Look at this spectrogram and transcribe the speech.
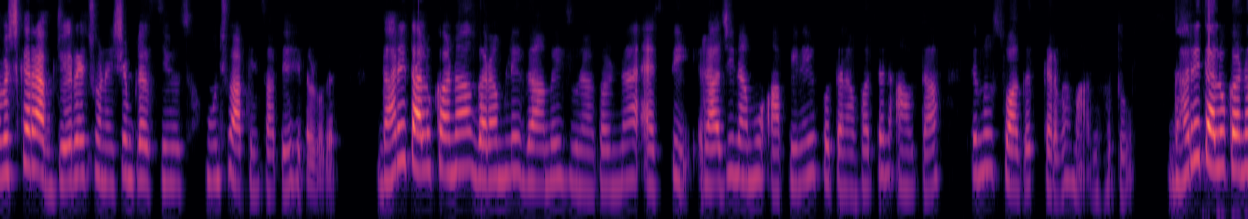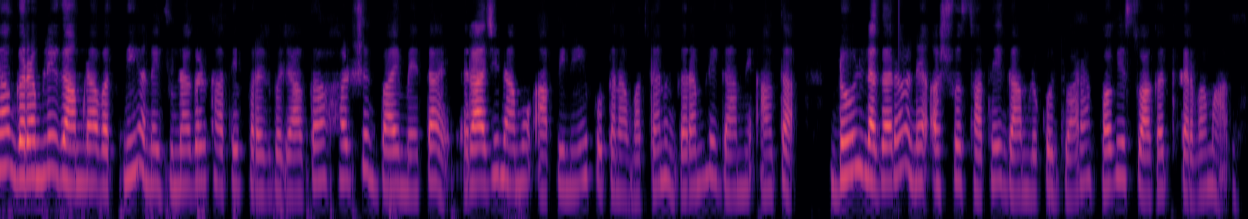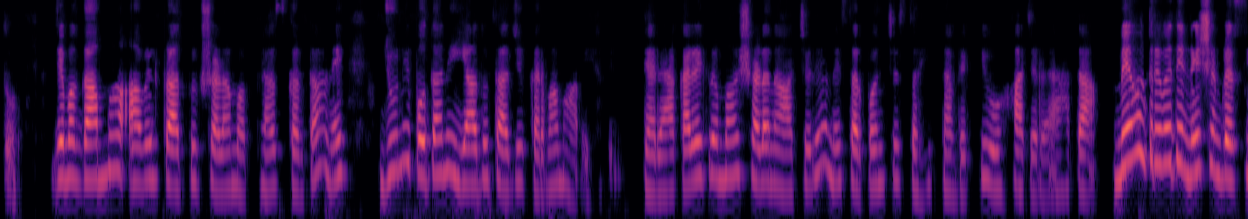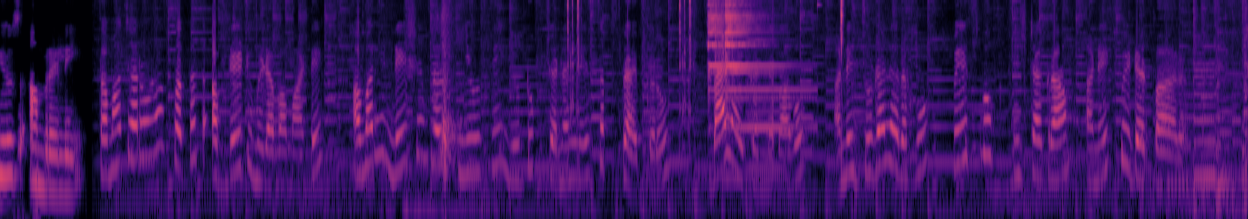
નમસ્કાર, આપ જોઈ રહ્યા છો નેશન પ્લસ ન્યૂઝ. હું છું આપની સાથે હેતળ ભગત. ધારી તાલુકાના ગરમલી ગામે જુનાગઢના એસપી રાજીનામું આપીને પોતાના વતન આવતા તેમનું સ્વાગત કરવામાં આવ્યું હતું. ધારી તાલુકાના ગરમલી ગામના વતની અને જુનાગઢ ખાતે ફરજ બજાવતા હર્ષદભાઈ મહેતાએ રાજીનામું આપીને પોતાના વતન ગરમલી ગામે આવતા ઢોલ નગારા અને અશ્વ સાથે ગામ લોકો દ્વારા ભવ્ય સ્વાગત કરવામાં આવ્યું હતું. જેમાં ગામમાં આવેલ પ્રાથમિક શાળામાં અભ્યાસ કરતા અને જૂની પોતાની યાદો તાજી કરવામાં આવી હતી. ત્યારે આ કાર્યક્રમમાં શાળાના આચાર્ય અને સરપંચ સહિતના વ્યક્તિઓ હાજર રહ્યા હતા. Mehul Trivedi, Nation Plus News, Amreli. સમાચારોના સતત અપડેટ મેળવવા માટે અમારી નેશન પ્લસ ન્યૂઝની યુટ્યુબ ચેનલને સબસ્ક્રાઇબ કરો, બેલ આઇકન દબાવો અને જોડાયેલા રહો ફેસબુક, ઇન્સ્ટાગ્રામ અને ટ્વિટર પર.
